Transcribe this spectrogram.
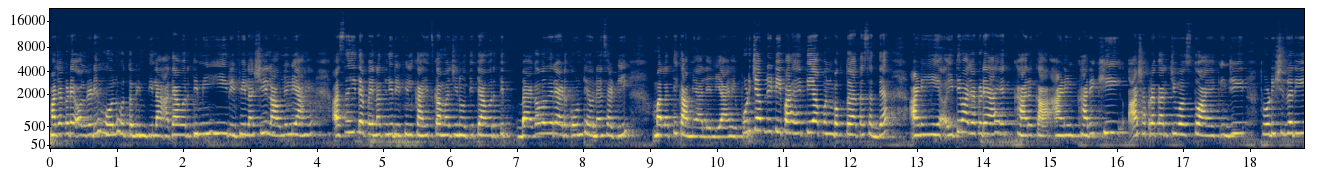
माझ्याकडे ऑलरेडी होल होतं भिंतीला. त्यावरती मी ही रिफिल अशी लावलेली आहे. असंही त्या पेनातली रिफिल काहीच कामाची नव्हती. त्यावरती बॅगा वगैरे अडकवून ठेवण्यासाठी मला ती कामी आलेली आहे. पुढची आपली टीप आहे ती आपण बघतोय आता सध्या. आणि इथे माझ्याकडे आहेत खारका आणि खारीक ही अशा प्रकारची वस्तू आहे की जी थोडीशी जरी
